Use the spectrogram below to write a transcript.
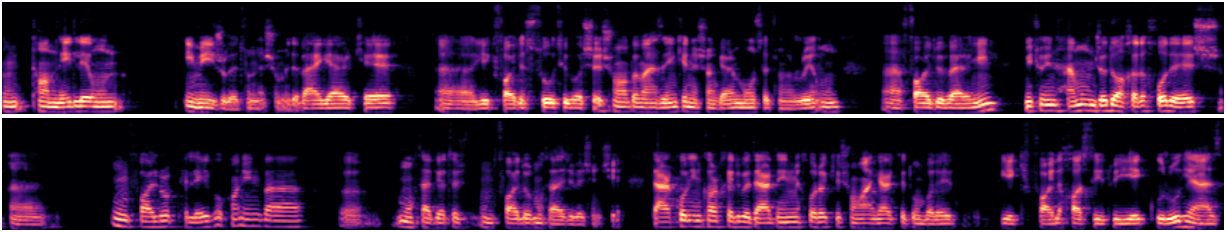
اون thumbnail اون image رو بهتون نشون میده. و اگر که یک فایل صوتی باشه شما به محض اینکه نشانگر موستون روی اون فایل ببرین می‌تونین همونجا داخل خودش اون فایل رو play بکنین و محتویات اون فایل رو متوجه بشین چیه. در کل این کار خیلی به درد این می‌خوره که شما اگر که دنبال یک فایل خاصی توی یک گروهی از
